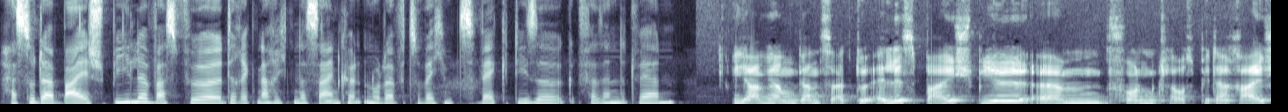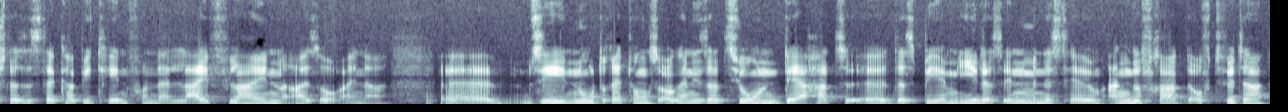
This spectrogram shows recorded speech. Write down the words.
Hast du da Beispiele, was für Direktnachrichten das sein könnten oder zu welchem Zweck diese versendet werden? Ja, wir haben ein ganz aktuelles Beispiel ähm, von Klaus-Peter Reisch. Das ist der Kapitän von der Lifeline, also einer äh, Seenotrettungsorganisation. Der hat äh, das BMI, das Innenministerium, angefragt auf Twitter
